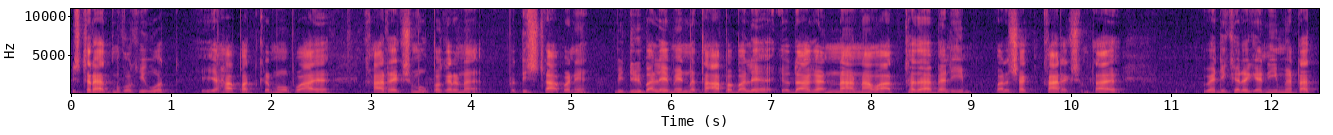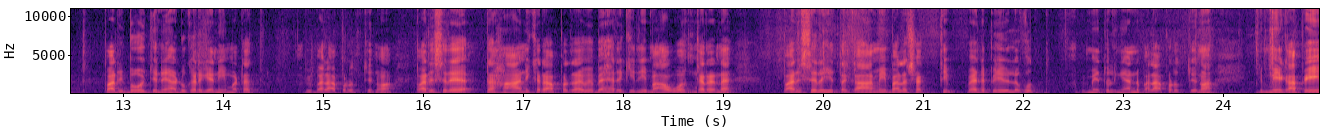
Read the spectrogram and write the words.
විස්තරාත්මකව කිව්වොත් යහපත් ක්‍රමෝපාය කාර්යක්ෂම උපකරණ ප්‍රතිස්ථාපනය විදුලි බලය මෙන්ම තාප බලය යොදා ගන්නා නව අත්හදා බැලීම් බලශක් කාර්යක්ෂමතාවය වැඩි කර ගැනීමටත් පරිභෝජනය අඩු කර ගැනීමටත් අපි බලාපොරොත්තු වෙනවා. පරිසරයට හානිකර අපද්‍රව්‍ය බැහැර කිරීම අවුව කරන පරිසර හිතකාමී බලශක්ති වැඩපිළිවෙලකුත් අපි මේ තුලින් යන්න බලාපොරොත්තු වෙනවා. ඉතින් මේක අපේ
